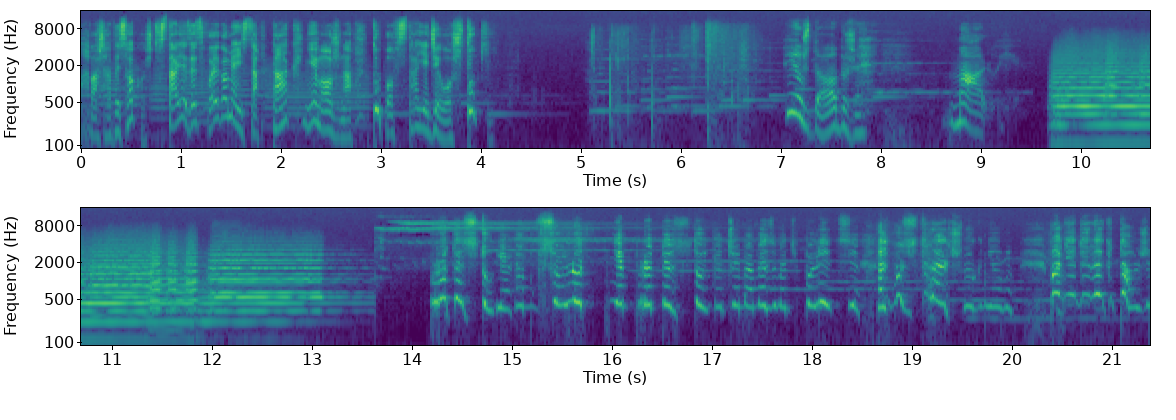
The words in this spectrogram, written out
a wasza wysokość wstaje ze swojego miejsca? Tak nie można. Tu powstaje dzieło sztuki. Już dobrze. Maluj. Protestuję, absolutnie protestuję. Trzeba wezwać policję albo straż ogniową. Panie dyrektorze,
